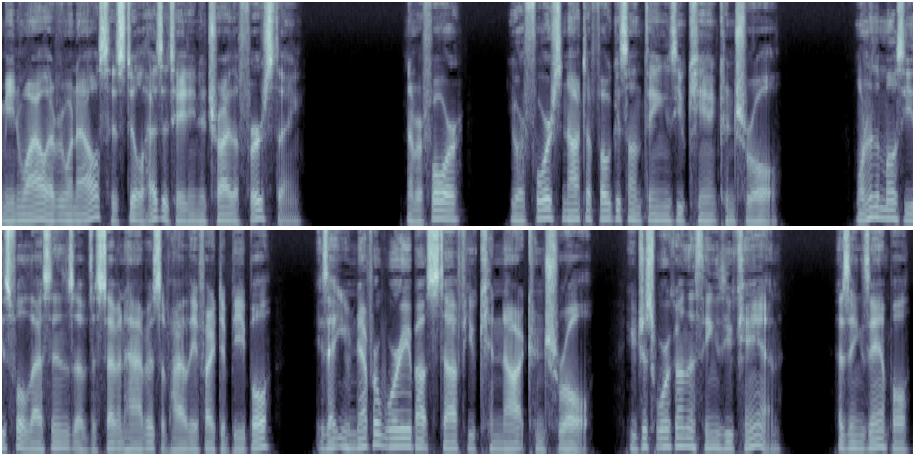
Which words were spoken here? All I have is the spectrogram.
Meanwhile, everyone else is still hesitating to try the first thing. Number four, you are forced not to focus on things you can't control. One of the most useful lessons of the seven habits of highly effective people is that you never worry about stuff you cannot control. You just work on the things you can. As an example,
